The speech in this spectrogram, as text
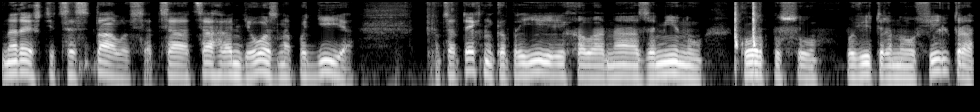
Нарешті це сталося. Ця, ця грандіозна подія. Ця техніка приїхала на заміну корпусу повітряного фільтра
